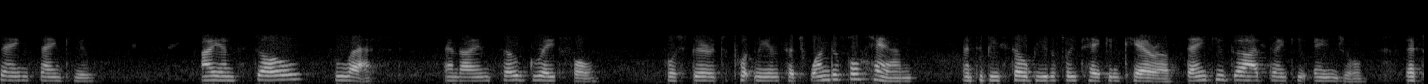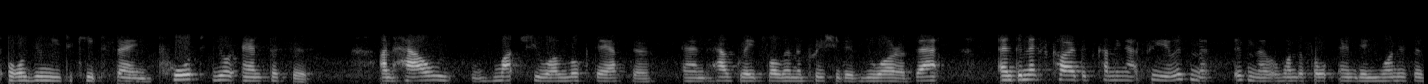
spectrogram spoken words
saying thank you. I am so blessed and I am so grateful for Spirit to put me in such wonderful hands and to be so beautifully taken care of. Thank you, God. Thank you, angels. That's all you need to keep saying. Put your emphasis on how much you are looked after and how grateful and appreciative you are of that. And the next card that's coming out for you, isn't it? Isn't it a wonderful ending? One is the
